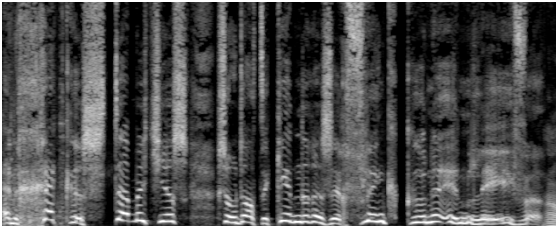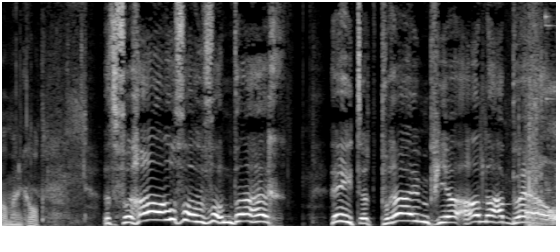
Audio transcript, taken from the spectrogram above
en gekke stemmetjes, zodat de kinderen zich flink kunnen inleven. Oh mijn god. Het verhaal van vandaag heet het pruimpje Annabel.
